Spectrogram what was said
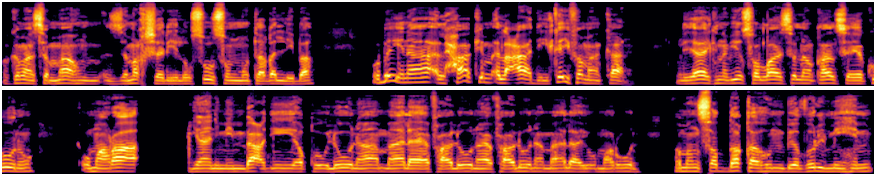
وكما سماهم الزمخشري لصوص متغلبة وبين الحاكم العادل كيفما كان. لذلك النبي صلى الله عليه وسلم قال سيكون أمراء يعني من بعدي يقولون ما لا يفعلون يفعلون ما لا يؤمرون. فمن صدقهم بظلمهم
